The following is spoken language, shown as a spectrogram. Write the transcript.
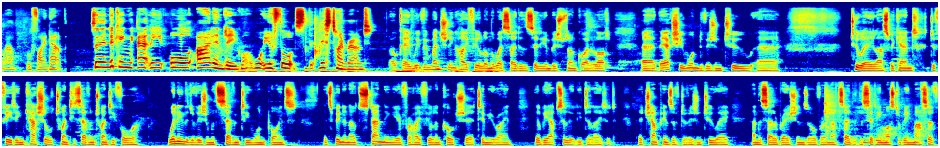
Well, we'll find out. So then, looking at the All Ireland League, what, what are your thoughts th- this time round? Okay, we've been mentioning Highfield on the west side of the city and Bishopstown quite a lot. Uh, they actually won Division 2 uh, 2A last weekend, defeating Cashel 27 24, winning the division with 71 points. It's been an outstanding year for Highfield and coach uh, Timmy Ryan. He'll be absolutely delighted. They're champions of Division 2A, and the celebrations over on that side of the city must have been massive.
